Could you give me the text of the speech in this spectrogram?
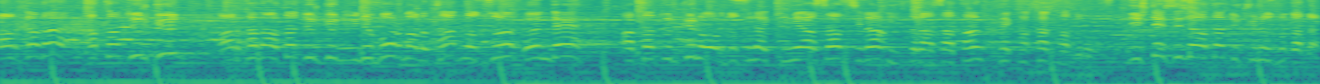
arkada Atatürk'ün, arkada Atatürk'ün üniformalı tablosu, önde Atatürk'ün ordusuna kimyasal silah iftirası atan PKK kadrosu. İşte sizin Atatürk'ünüz bu kadar.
